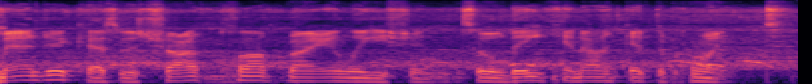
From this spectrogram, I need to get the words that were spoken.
Magic has a shot clock violation, so they cannot get the point.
